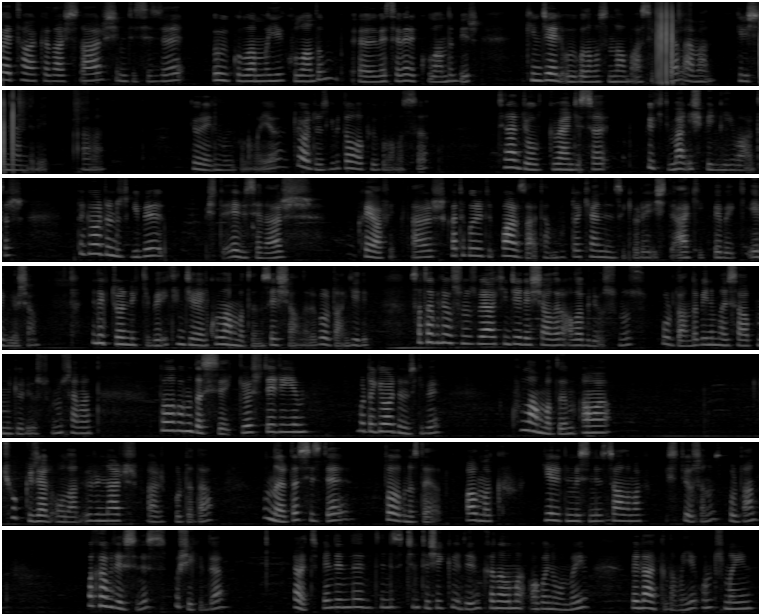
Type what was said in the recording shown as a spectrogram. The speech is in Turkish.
Evet arkadaşlar, şimdi size uygulamayı kullandım e, ve severek kullandığım bir ikinci el uygulamasından bahsedeceğim. Hemen girişinden de bir hemen görelim uygulamayı. Gördüğünüz gibi dolap uygulaması. Trendyol güvencesi büyük ihtimal işbirliği vardır. Burada gördüğünüz gibi işte elbiseler, kıyafetler, kategori var zaten burada kendinize göre işte erkek, bebek, ev yaşam elektronik gibi ikinci el kullanmadığınız eşyaları buradan gelip satabiliyorsunuz veya ikinci el eşyaları alabiliyorsunuz. Buradan da benim hesabımı görüyorsunuz. Hemen dolabımı da size göstereyim. Burada gördüğünüz gibi kullanmadığım ama çok güzel olan ürünler var burada da. Bunları da siz de dolabınızda almak, yer edilmesini sağlamak istiyorsanız buradan bakabilirsiniz. Bu şekilde. Evet, beni dinlediğiniz için teşekkür ederim. Kanalıma abone olmayı ve like'lamayı unutmayın.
